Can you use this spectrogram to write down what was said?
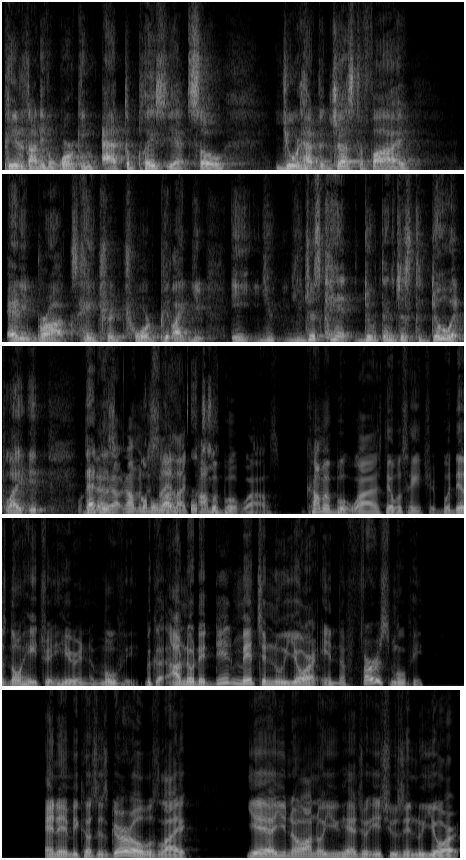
Peter's not even working at the place yet. So you would have to justify Eddie Brock's hatred toward Peter. Like you you you just can't do things just to do it. Like it that No, doesn't no, I'm just saying, like comic book wise, comic book wise, there was hatred, but there's no hatred here in the movie because I know they did mention New York in the first movie, and then because his girl was like, "Yeah, you know, I know you had your issues in New York,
